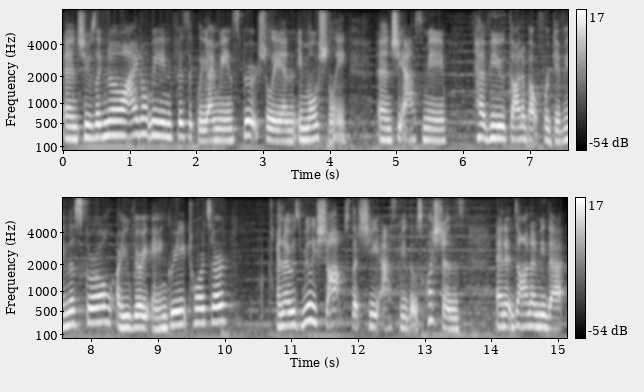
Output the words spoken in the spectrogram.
And she was like, no, I don't mean physically, I mean spiritually and emotionally. and she asked me, Have you thought about forgiving this girl? Are you very angry towards her? And I was really shocked that she asked me those questions. And it dawned on me that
